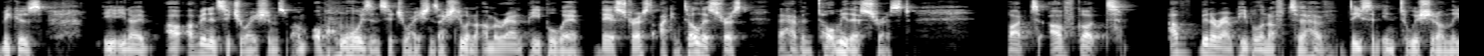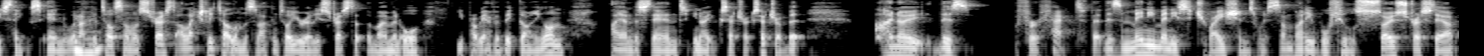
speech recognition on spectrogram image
because. You know, I've been in situations. I'm, I'm always in situations actually when I'm around people where they're stressed. I can tell they're stressed. They haven't told me they're stressed, but I've got I've been around people enough to have decent intuition on these things. And when I can Mhm. tell someone's stressed, I'll actually tell them, listen, I can tell you're really stressed at the moment, or you probably have a bit going on. I understand, you know, et cetera, et cetera. But I know there's for a fact that there's many, many situations where somebody will feel so stressed out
